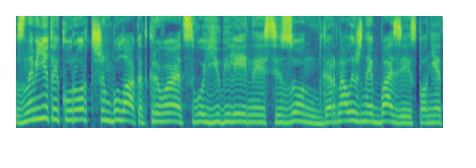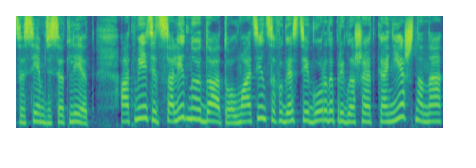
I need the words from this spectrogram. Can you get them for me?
Знаменитый курорт Шимбулак открывает свой юбилейный сезон. Горнолыжной базе исполняется 70 лет. Отметить солидную дату алматинцев и гостей города приглашают, конечно, на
